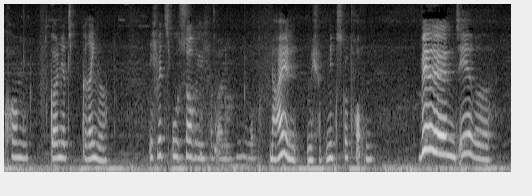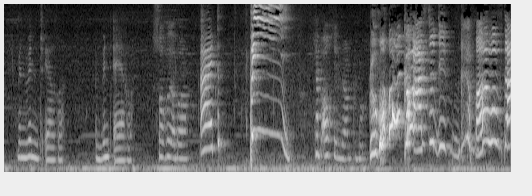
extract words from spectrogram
Komm, gönn jetzt Gränge. Ich will's. Oh, sorry, ich habe eine. Nein, mich hat nichts getroffen. Wind, Ehre. Ich bin Windehre. Ich bin Windehre. Sorry, aber Alter. Ich habe auch den Jump gemacht. Guck mal, hast du diesen Maulwurf da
